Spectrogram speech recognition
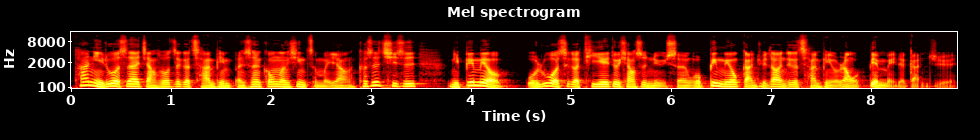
他你如果是在讲说这个产品本身的功能性怎么样，可是其实你并没有，我如果这个 TA 对象是女生，我并没有感觉到你这个产品有让我变美的感觉。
